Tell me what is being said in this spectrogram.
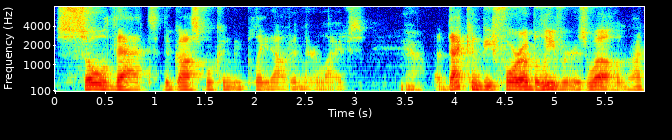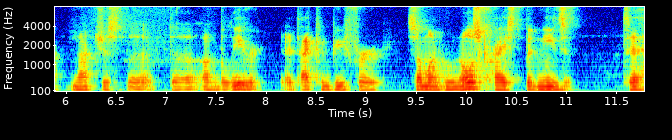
so that the gospel can be played out in their lives yeah. that can be for a believer as well not not just the the unbeliever that can be for someone who knows christ but needs to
